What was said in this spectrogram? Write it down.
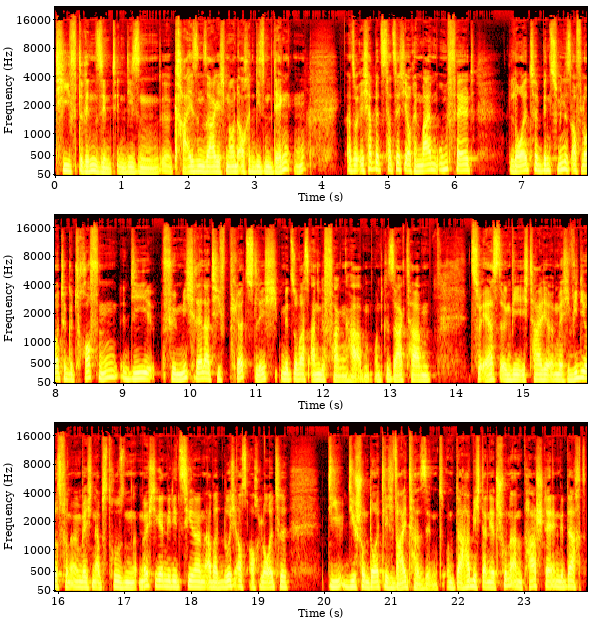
tief drin sind in diesen äh, Kreisen, sage ich mal, und auch in diesem Denken. Also ich habe jetzt tatsächlich auch in meinem Umfeld Leute, bin zumindest auf Leute getroffen, die für mich relativ plötzlich mit sowas angefangen haben und gesagt haben, zuerst irgendwie, ich teile hier irgendwelche Videos von irgendwelchen abstrusen Möchtegern-Medizinern, aber durchaus auch Leute, die, die schon deutlich weiter sind. Und da habe ich dann jetzt schon an ein paar Stellen gedacht,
